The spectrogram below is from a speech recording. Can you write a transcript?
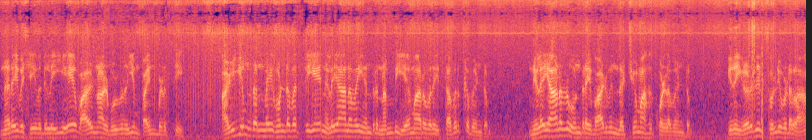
நிறைவு செய்வதிலேயே வாழ்நாள் முழுவதையும் பயன்படுத்தி அழியும் தன்மை கொண்டவற்றையே நிலையானவை என்று நம்பி ஏமாறுவதை தவிர்க்க வேண்டும். நிலையானது ஒன்றை வாழ்வின் லட்சியமாக கொள்ள வேண்டும். இதை எளிதில் சொல்லிவிடலாம்.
